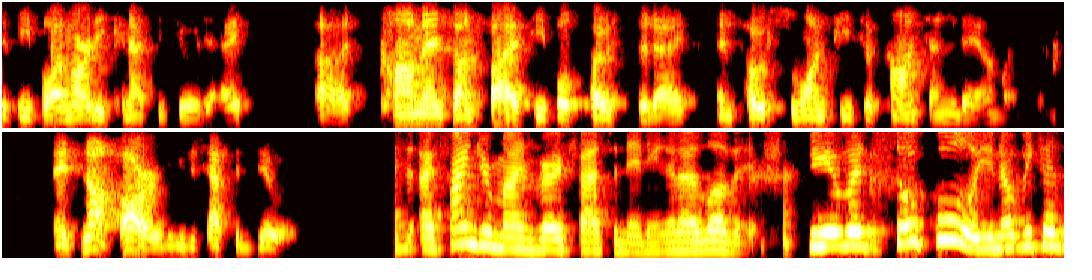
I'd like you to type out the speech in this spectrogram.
to people I'm already connected to a day, uh, comments on five people's posts a day and post one piece of content a day on LinkedIn. And it's not hard. You just have to do it. I find your mind very fascinating and I love it. It's so cool, you know, because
